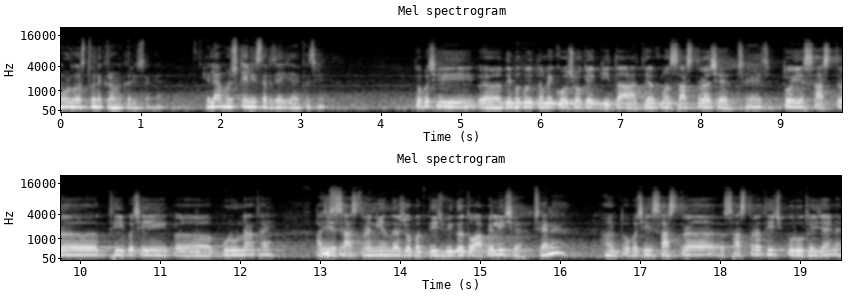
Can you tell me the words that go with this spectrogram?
મૂળ વસ્તુને ગ્રહણ કરી શકે? એટલે આ મુશ્કેલી સર્જાઈ જાય પછી. તો પછી દીપકભાઈ તમે કહો છો કે ગીતા આધ્યાત્મ શાસ્ત્ર છે. છે જ. તો એ શાસ્ત્રથી પછી પૂરું ના થાય? આજે શાસ્ત્રની અંદર જો બધી જ વિગતો આપેલી છે. છે ને? હા તો પછી શાસ્ત્ર શાસ્ત્રથી જ પૂરું થઈ જાય ને?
